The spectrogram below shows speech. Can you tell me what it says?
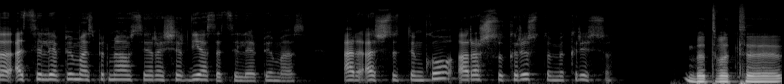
atsiliepimas pirmiausia yra širdies atsiliepimas. Ar aš sutinku, ar aš su Kristumi krisiu. Bet vat, e,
